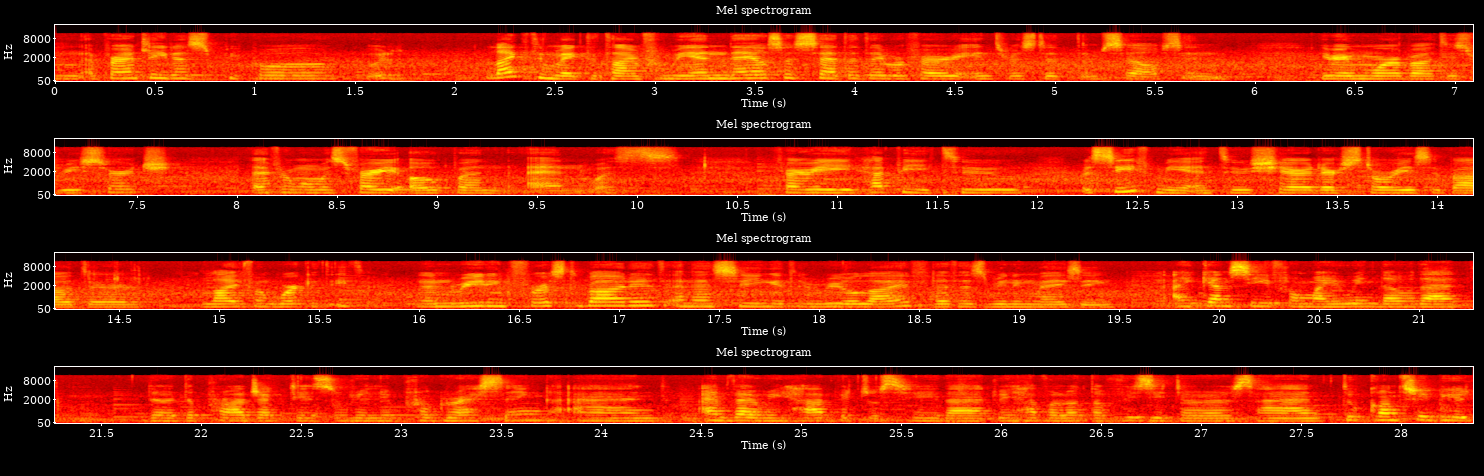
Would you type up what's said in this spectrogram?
And apparently there's people like to make the time for me and they also said that they were very interested themselves in hearing more about this research. Everyone was very open and was very happy to receive me and to share their stories about their life and work at ITER. And reading first about it and then seeing it in real life, that has been amazing. I can see from my window that the, the project is really progressing and I'm very happy to see that we have a lot of visitors and to contribute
